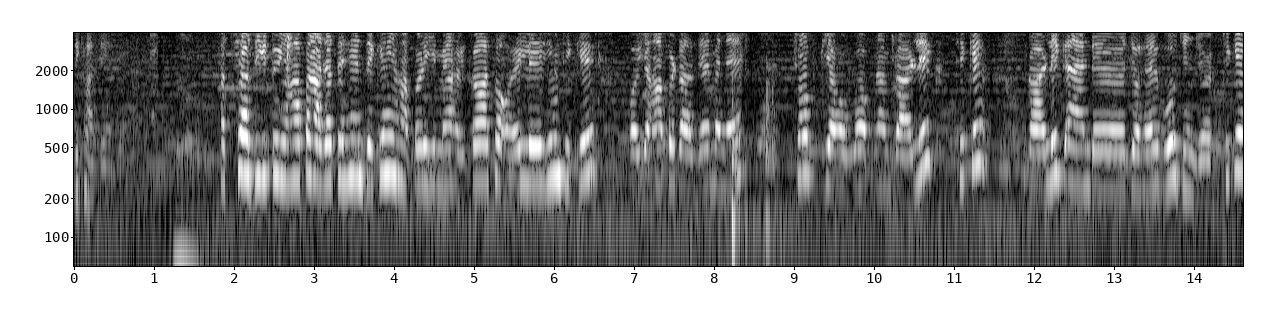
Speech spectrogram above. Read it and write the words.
दिखाते हैं। अच्छा जी तो यहाँ पर आ जाते हैं। देखें, यहाँ पर ये मैं हल्का सा ऑयल ले रही हूँ, ठीक है? और यहाँ पर डाल दिया मैंने चॉप किया हुआ अपना गार्लिक ठीक है? गार्लिक एंड जो है वो जिंजर ठीक है?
